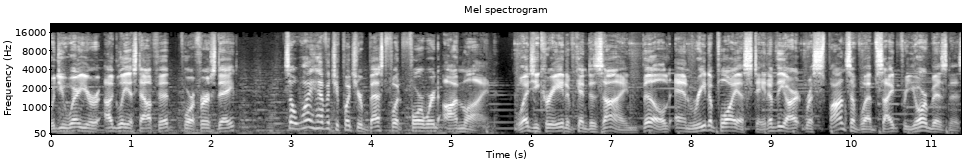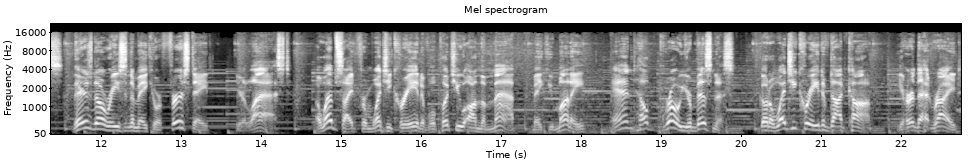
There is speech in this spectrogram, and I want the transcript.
Would you wear your ugliest outfit for a first date? So why haven't you put your best foot forward online? Wedgie Creative can design, build, and redeploy a state of the art responsive website for your business. There's no reason to make your first date your last. A website from Wedgie Creative will put you on the map, make you money, and help grow your business. Go to wedgiecreative.com. You heard that right.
